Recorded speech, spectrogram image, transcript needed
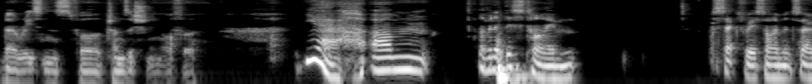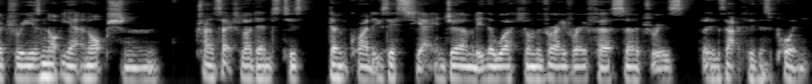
their reasons for transitioning offer. Yeah, um, I mean, at this time, sex reassignment surgery is not yet an option. Transsexual identities don't quite exist yet in Germany. They're working on the very, very first surgeries at exactly this point.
